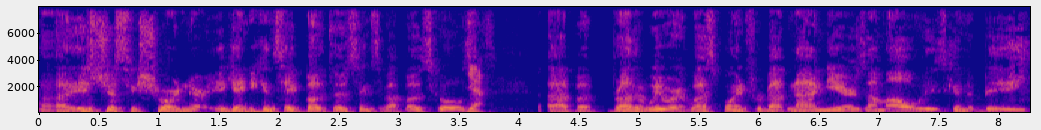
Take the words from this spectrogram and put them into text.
uh, is just extraordinary. Again, you can say both those things about both schools. Yes. Uh, but brother, we were at West Point for about nine years. I'm always going to be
